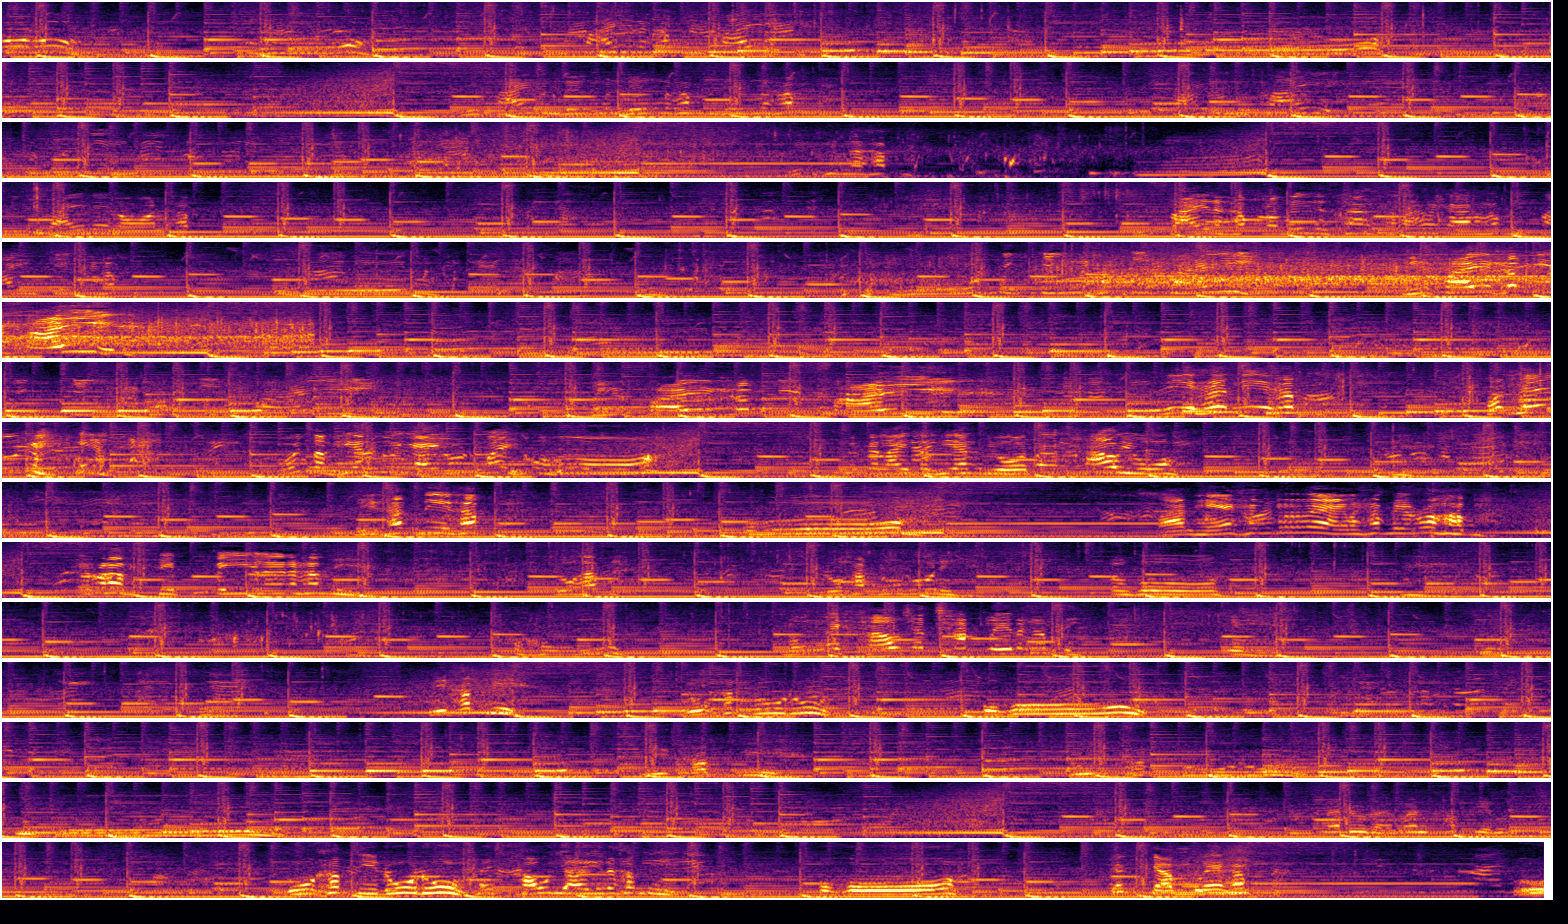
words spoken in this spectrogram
ปานแหครั้งแรกนะครับ ในรอบในรอบสิบปีเลยนะครับนี่ดูครับ ดูครับดูดูนี่โอ้โหโอ้โหลงไอ้เท้าชัดๆเลยนะครับนี่นี่นี่ครับนี่ดูครับดูดูโอ้โหมา ดูหน่อยมันครับดูครับนี่ดูดูไอ้เขาใหญ่นะครับนี่ โอ้โหอยากจำเลยครับ โอ้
